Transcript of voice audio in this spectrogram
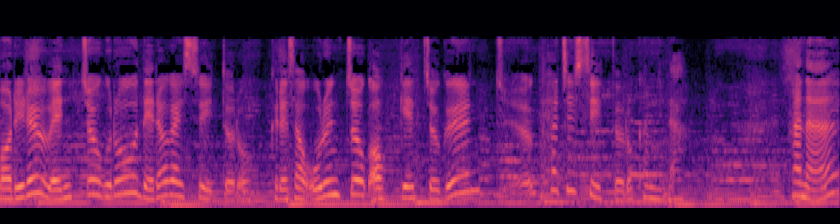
머리를 왼쪽으로 내려갈 수 있도록 그래서 오른쪽 어깨 쪽은 쭉 펴질 수 있도록 합니다. 하나,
